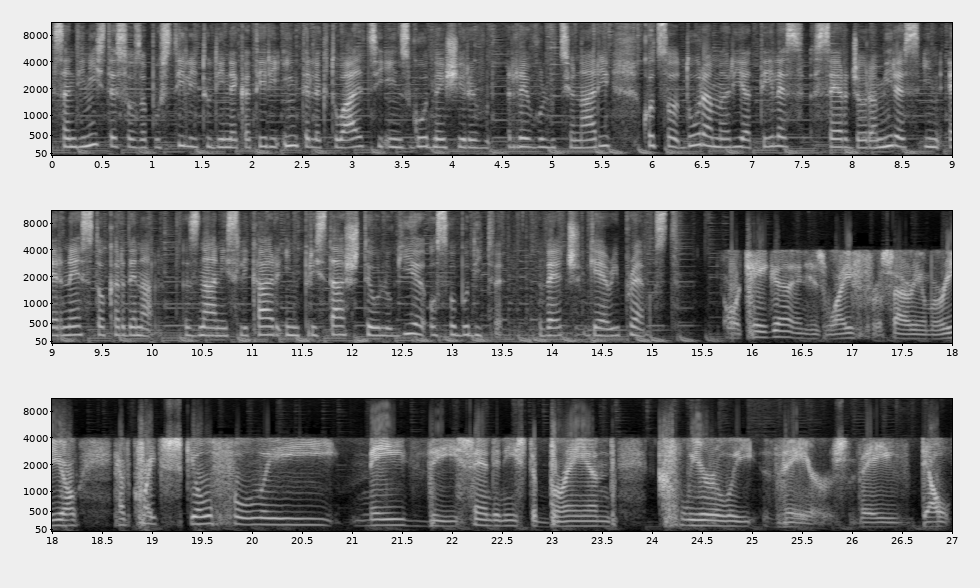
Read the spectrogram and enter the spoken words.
Sandiniste so zapustili tudi nekateri intelektualci in zgodnejši rev revolucionarji, kot so Dora Maria Teles, Sergio Ramirez in Ernesto Cardenal, znani slikar in pristaš teologije osvoboditve. Več Gary Prevost. Ortega and his wife, Rosario Murillo, have quite skillfully made the Sandinista brand clearly theirs. They've dealt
